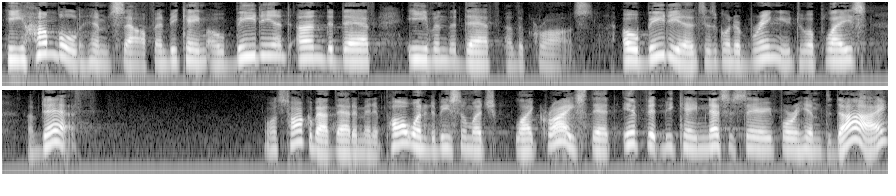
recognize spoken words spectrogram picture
he humbled himself and became obedient unto death, even the death of the cross. Obedience is going to bring you to a place of death. Let's talk about that a minute. Paul wanted to be so much like Christ that if it became necessary for him to die,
